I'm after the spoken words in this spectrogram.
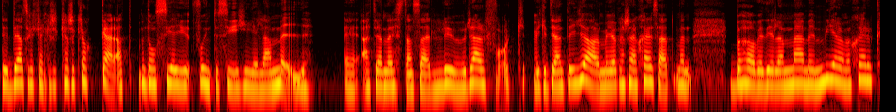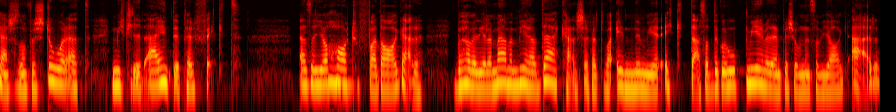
det är det som kanske, kanske krockar. Att men de ser, får inte se hela mig. Eh, att jag nästan så här lurar folk, vilket jag inte gör. Men jag kan känna själv så här, att, men behöver jag dela med mig mer av mig själv kanske som förstår att mitt liv är inte perfekt. Alltså jag har mm. tuffa dagar behöver dela med mig mer av det kanske för att vara ännu mer äkta. Så att det går ihop mer med den personen som jag är.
